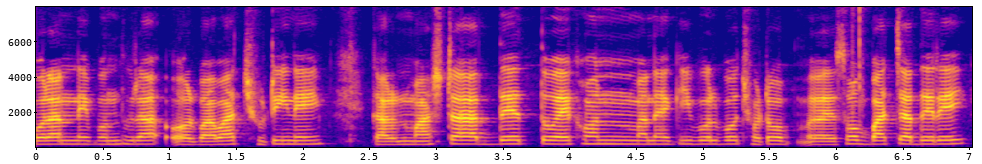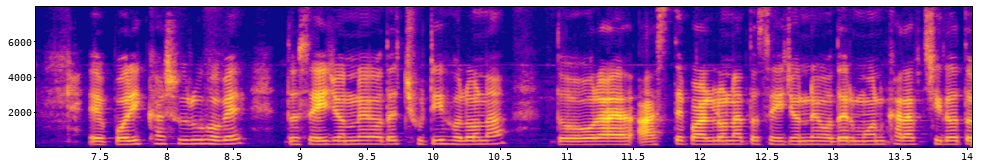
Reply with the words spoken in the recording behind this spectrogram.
করার নেই বন্ধুরা, ওর বাবার ছুটি নেই। কারণ মাস্টারদের তো এখন মানে কি বলব, ছোট সব বাচ্চাদেরই পরীক্ষা শুরু হবে। তো সেই জন্যই ওদের ছুটি হলো না। তো ওরা আসতে পারল না, তো সেই জন্য ওদের মন খারাপ ছিল। তো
